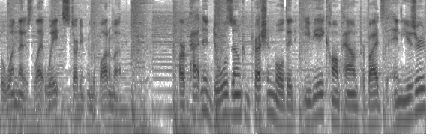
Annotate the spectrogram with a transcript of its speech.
but one that is lightweight starting from the bottom up. Our patented dual zone compression molded EVA compound provides the end user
